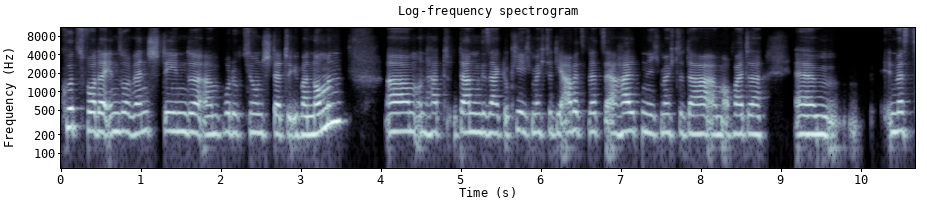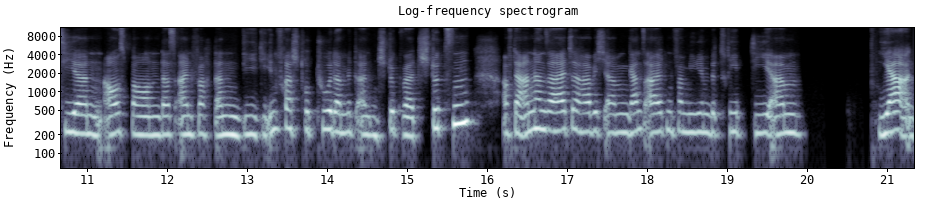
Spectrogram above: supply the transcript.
kurz vor der Insolvenz stehende Produktionsstätte übernommen und hat dann gesagt, okay, ich möchte die Arbeitsplätze erhalten, ich möchte da auch weiter investieren, ausbauen, das einfach dann die, die Infrastruktur damit ein Stück weit stützen. Auf der anderen Seite habe ich einen ganz alten Familienbetrieb, die ähm, ja,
